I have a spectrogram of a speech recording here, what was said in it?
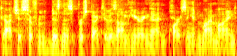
Gotcha. So, from a business perspective, as I'm hearing that and parsing it in my mind,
